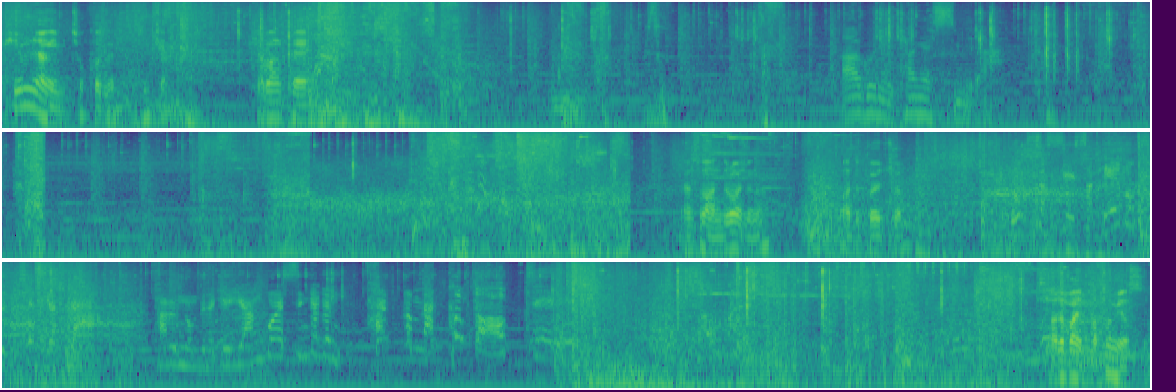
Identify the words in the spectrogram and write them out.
피흡량이 미쳤거든 진짜. 해방패. 아군이 당했습니다. 야수 안 들어와주나? ward 보였죠 다른 놈들에게 양보할 생각은 할 것만큼도 없지 자르반이 bottom이었어.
